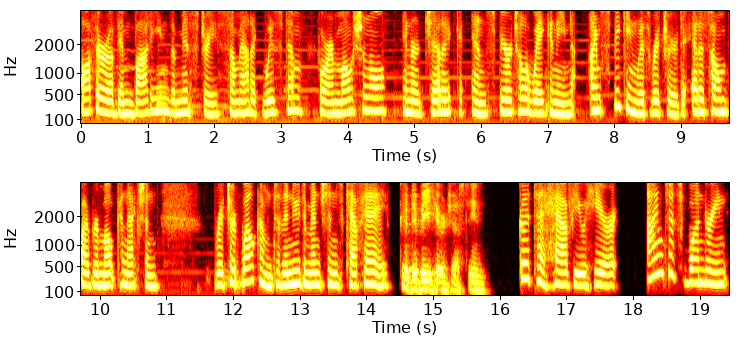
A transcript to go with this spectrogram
author of Embodying the Mystery Somatic Wisdom for Emotional, Energetic, and Spiritual Awakening. I'm speaking with Richard at his home by remote connection. Richard, welcome to the New Dimensions Cafe. Good to be here, Justine. Good to have you here. I'm just wondering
